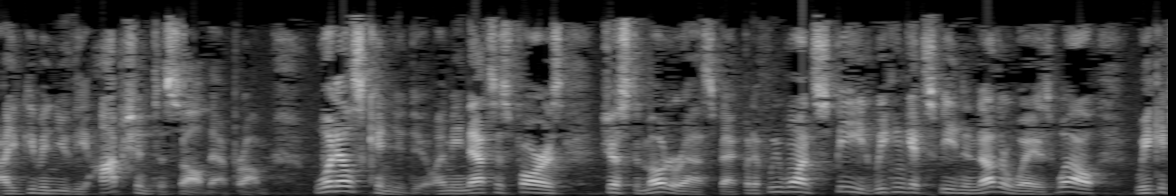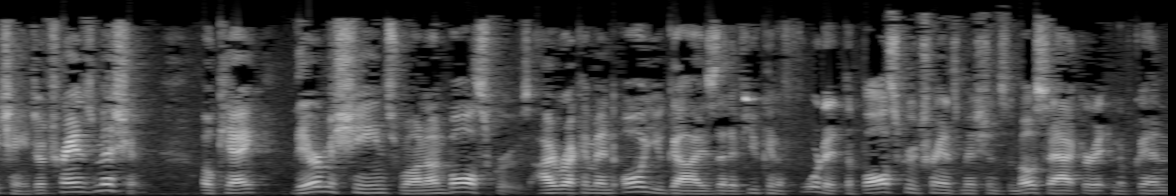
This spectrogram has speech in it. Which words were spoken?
I've given you the option to solve that problem. What else can you do? I mean, that's as far as just the motor aspect. But if we want speed, we can get speed in another way as well. We could change our transmission. Okay? Their machines run on ball screws. I recommend all you guys that if you can afford it, the ball screw transmission is the most accurate and again,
